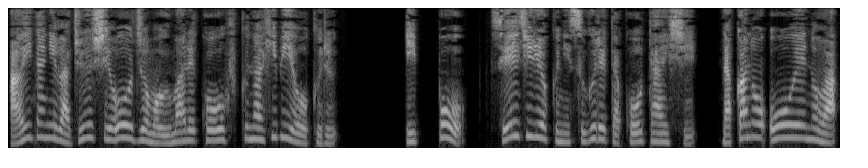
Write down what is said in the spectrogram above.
間には重視王女も生まれ幸福な日々を送る。一方、政治力に優れた皇太子、中野大江野は、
